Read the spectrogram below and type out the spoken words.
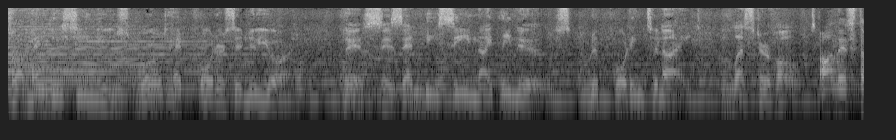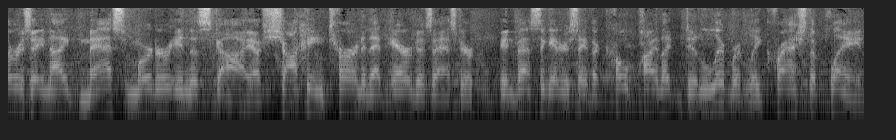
From NBC News World Headquarters in New York, this is NBC Nightly News. Reporting tonight, Lester Holt. On this Thursday night, mass murder in the sky. A shocking turn in that air disaster. Investigators say the co pilot deliberately crashed the plane.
